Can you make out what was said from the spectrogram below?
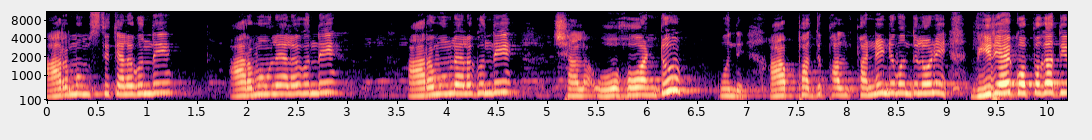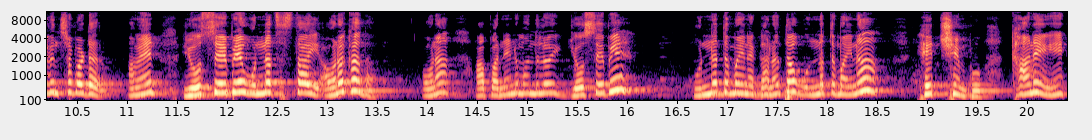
ఆరంభం స్థితి ఎలాగుంది? ఆరంభంలో ఎలాగుంది? ఆరంభంలో ఎలాగుంది? చాలా ఓహో అంటూ ఉంది. ఆ పది ప- పన్నెండు మందిలోనే వీరే గొప్పగా దీవించబడ్డారు. ఐ మీన్ యోసేపే ఉన్నత స్థాయి. అవునా కదా? అవునా? ఆ పన్నెండు మందిలో యోసేపే ఉన్నతమైన ఘనత ఉన్నతమైన హెచ్చింపు. కానీ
